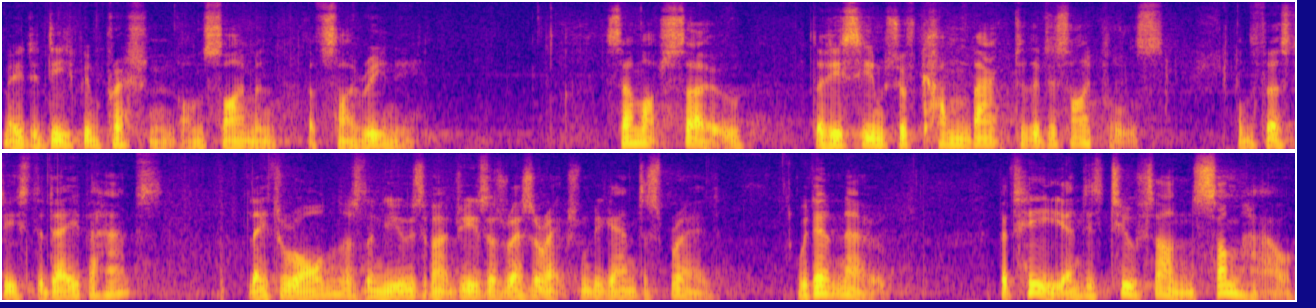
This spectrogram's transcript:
made a deep impression on Simon of Cyrene. So much so that he seems to have come back to the disciples on the first Easter day, perhaps, later on as the news about Jesus' resurrection began to spread. We don't know. But he and his two sons somehow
